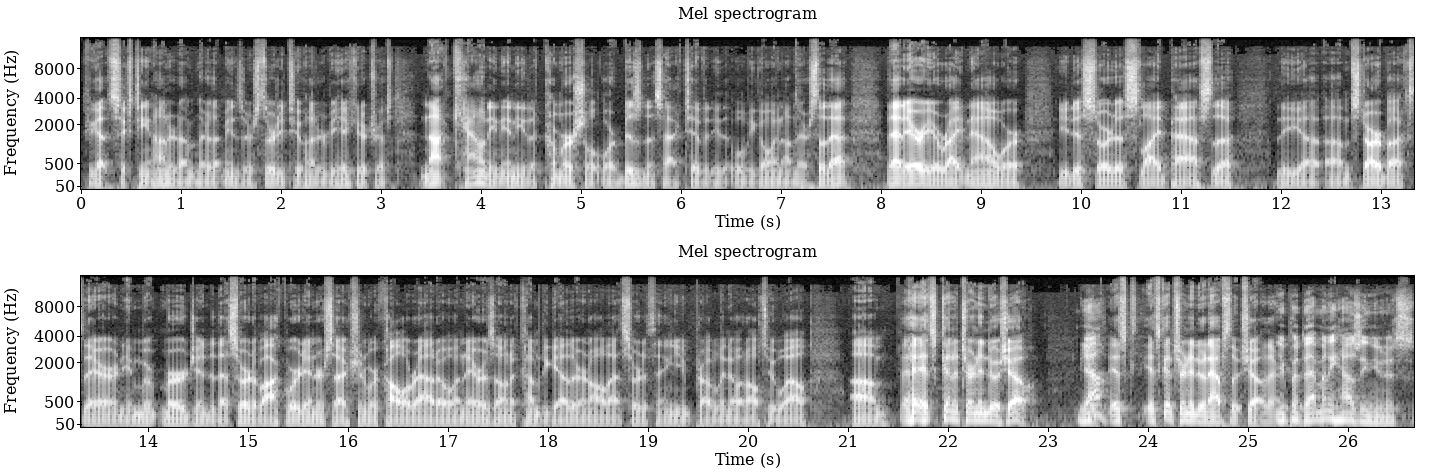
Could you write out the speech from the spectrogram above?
if you got 1,600 of them there, that means there's 3,200 vehicular trips, not counting any of the commercial or business activity that will be going on there. So that that area right now where you just sort of slide past the the uh, um, Starbucks there, and you merge into that sort of awkward intersection where Colorado and Arizona come together, and all that sort of thing. You probably know it all too well. Um, it's going to turn into a show. Yeah. It's it's going to turn into an absolute show there. You put that many housing units,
